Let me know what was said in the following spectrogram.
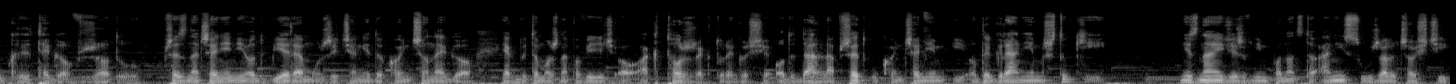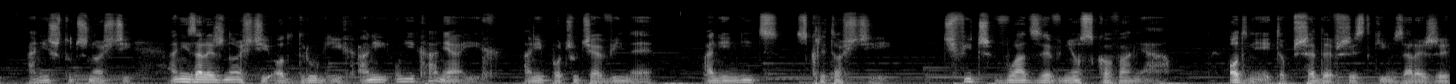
ukrytego wrzodu. Przeznaczenie nie odbiera mu życia niedokończonego, jakby to można powiedzieć o aktorze, którego się oddala przed ukończeniem i odegraniem sztuki. Nie znajdziesz w nim ponadto ani służalczości, ani sztuczności, ani zależności od drugich, ani unikania ich, ani poczucia winy, ani nic skrytości. Ćwicz władzę wnioskowania od niej to przede wszystkim zależy,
